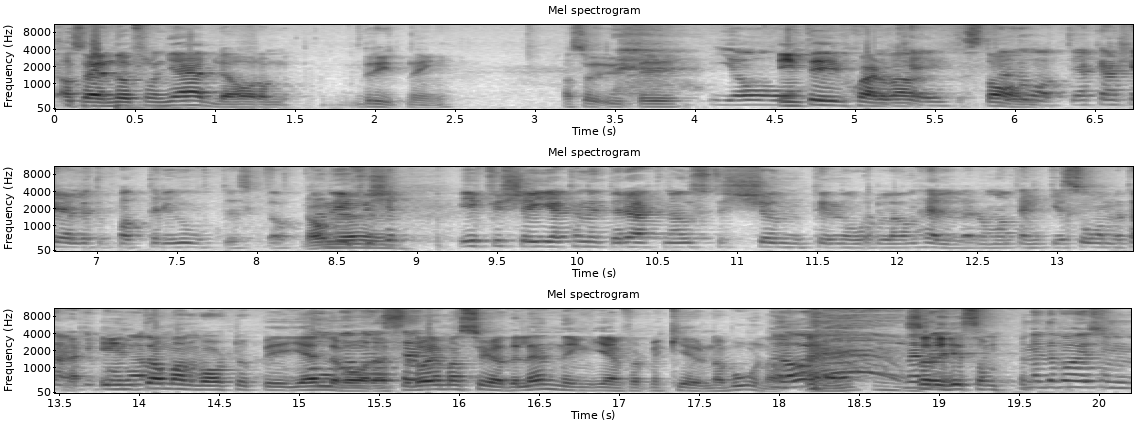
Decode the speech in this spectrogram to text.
Alltså ändå från Gävle har de brytning. Alltså ute i... Ja, Inte i själva okej. stan. Förlåt, jag kanske är lite patriotisk då. Ja, men, men i, och för sig, i och för sig, jag kan inte räkna Östersund till Norrland heller om man tänker så med tanke på inte vad... om man varit uppe i Ja, Gällivare, alltså- för då är man söderlänning jämfört med Kirunaborna. Ja, ja. Men, Så det är som... men det var ju som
